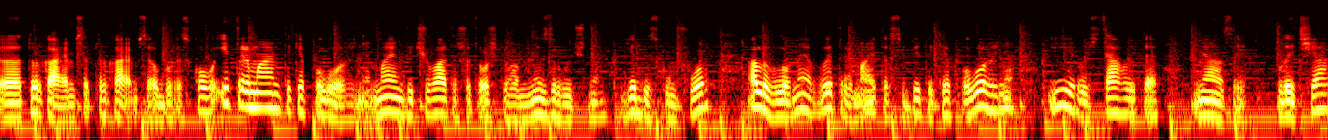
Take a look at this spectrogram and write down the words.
е, торкаємося, торкаємося обов'язково і тримаємо таке положення. Маємо відчувати, що трошки вам незручно, є дискомфорт, але головне, ви тримаєте собі таке положення і розтягуєте м'язи плеча,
